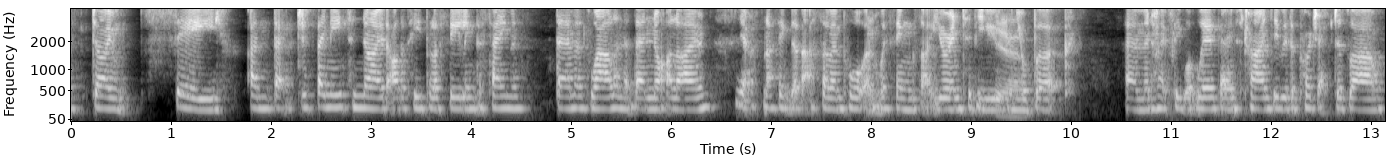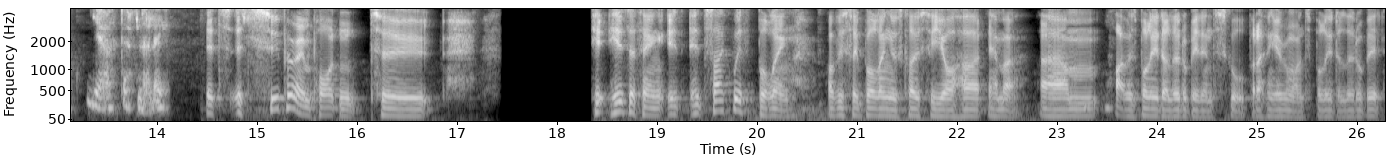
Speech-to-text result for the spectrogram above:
of don't see and that just they need to know that other people are feeling the same as them as well and that they're not alone Yeah. and i think that that's so important with things like your interviews Yeah. and your book um, and hopefully what we're going to try and do with the project as well Yeah, definitely. It's it's super important to. Here's the thing. It, it's like with bullying. Obviously, bullying is close to your heart, Emma. Um, I was bullied a little bit in school, but I think everyone's bullied a little bit.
